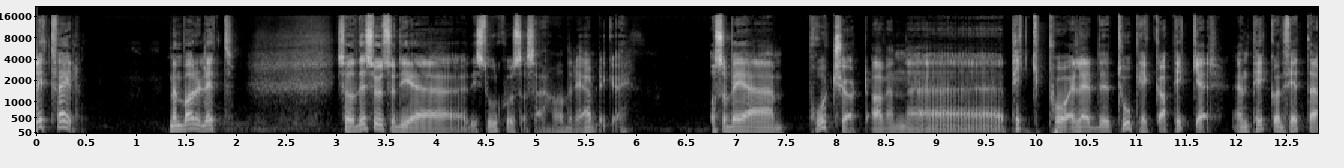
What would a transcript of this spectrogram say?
litt feil. Men bare litt. Så det så ut som de, de storkosa seg og hadde det jævlig gøy. Og så ble jeg påkjørt av en uh, pikk på Eller to pikker, pikker. En pikk og en fitte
